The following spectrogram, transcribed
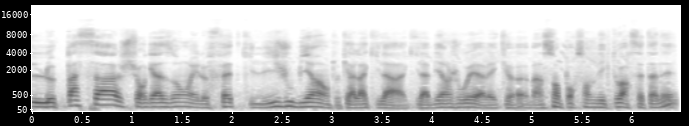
le passage sur gazon et le fait qu'il y joue bien, en tout cas là qu'il a, qu'il a bien joué avec euh, ben, 100% de victoire cette année,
